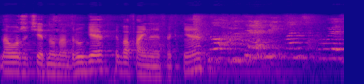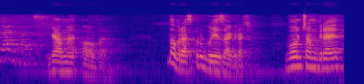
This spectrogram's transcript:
Nałożyć jedno na drugie. Chyba fajny efekt, nie? No i teraz niech pan spróbuje zagrać. Game over. Dobra, spróbuję zagrać. Włączam grę,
